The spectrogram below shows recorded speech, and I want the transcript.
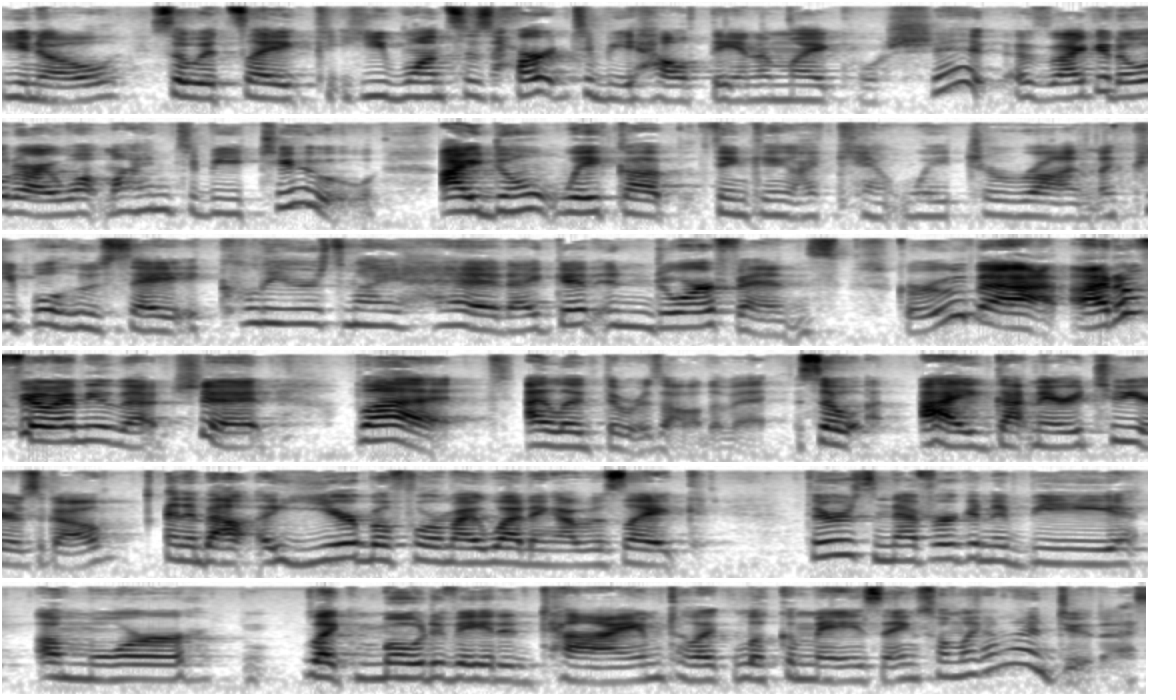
you know? So it's like he wants his heart to be healthy. And I'm like, well, shit, as I get older, I want mine to be too. I don't wake up thinking, I can't wait to run. Like people who say, it clears my head, I get endorphins. Screw that. I don't feel any of that shit. But I like the result of it. So I got married two years ago. And about a year before my wedding, I was like, there's never going to be a more like motivated time to like look amazing. So I'm like, I'm going to do this.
